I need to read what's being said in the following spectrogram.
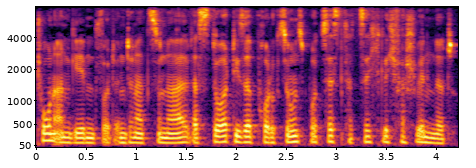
tonangebend wird international, dass dort dieser Produktionsprozess tatsächlich verschwindet.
